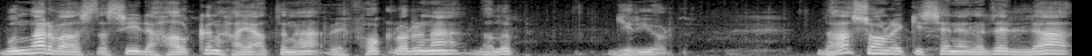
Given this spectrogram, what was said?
Bunlar vasıtasıyla halkın hayatına ve folkloruna dalıp giriyordu. Daha sonraki senelerde La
